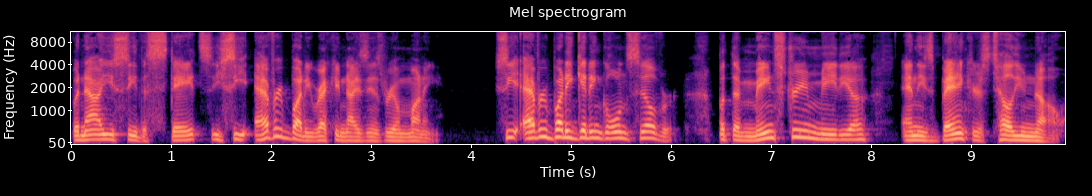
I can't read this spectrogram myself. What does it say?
but now you see the states, you see everybody recognizing as real money. You see everybody getting gold and silver, but the mainstream media and these bankers tell you no.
